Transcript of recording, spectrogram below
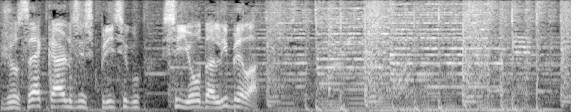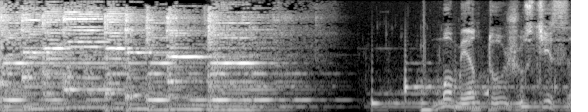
José Carlos Esprícigo, CEO da Librelato. Momento Justiça.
